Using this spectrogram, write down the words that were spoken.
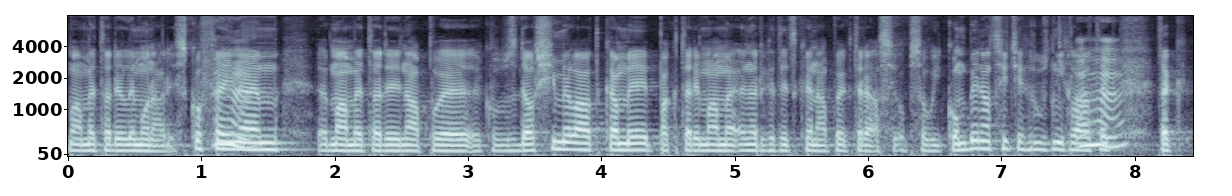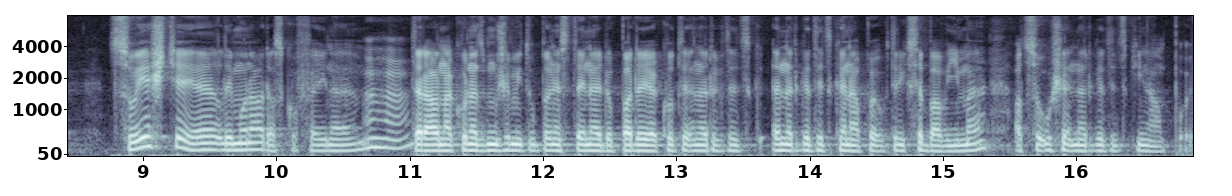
máme tady limonády s kofeinem, mm-hmm. máme tady nápoje jako s dalšími látkami, pak tady máme energetické nápoje, které asi obsahují kombinaci těch různých látek, mm-hmm. tak Co ještě je limonáda s kofeinem, mm-hmm. která nakonec může mít úplně stejné dopady jako ty energetické, energetické nápoje, o kterých se bavíme, a co už je energetický nápoj?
